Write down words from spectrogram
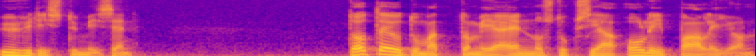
yhdistymisen. Toteutumattomia ennustuksia oli paljon,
